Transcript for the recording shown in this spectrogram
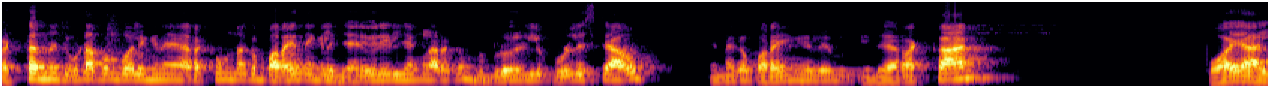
പെട്ടെന്ന് ചൂടാപ്പം പോലെ ഇങ്ങനെ ഇറക്കും എന്നൊക്കെ പറയുന്നെങ്കിലും ജനുവരിയിൽ ഞങ്ങൾ ഇറക്കും ഫെബ്രുവരിയിൽ ഫുൾ ലിസ്റ്റ് ആവും എന്നൊക്കെ പറയുമെങ്കിലും ഇത് ഇറക്കാൻ പോയാൽ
